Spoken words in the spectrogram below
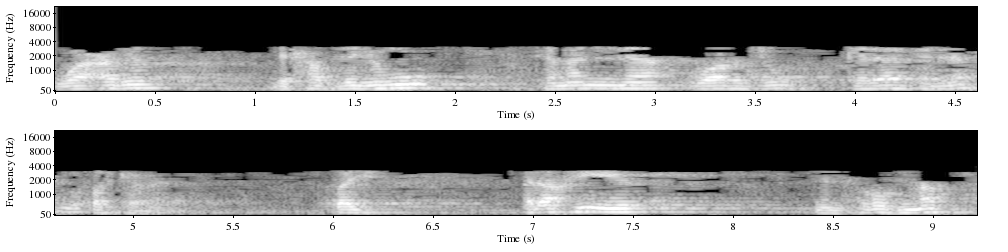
واعرض بحظهم تمنى وارجو كذلك النفي قد كمل. طيب الأخير من حروف النص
